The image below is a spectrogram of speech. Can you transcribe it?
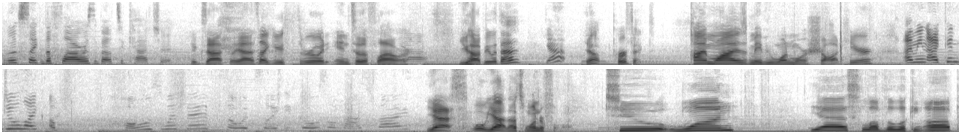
It looks like the flower's about to catch it. Exactly, yeah. It's like you threw it into the flower. Yeah. You happy with that? Yeah. Yeah, perfect. Time-wise, maybe one more shot here. I mean, I can do like a pose with it, so it's like it goes on that side. Yes. Oh, yeah, that's wonderful. Two, one. Yes, love the looking up.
